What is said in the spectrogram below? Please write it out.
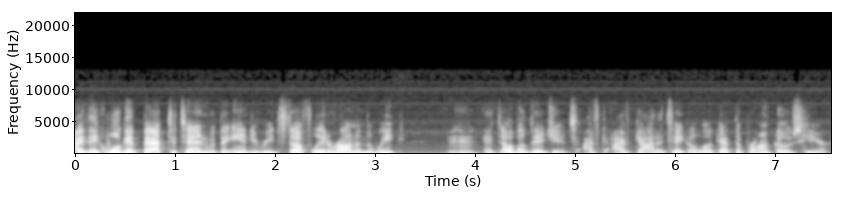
I think we'll get back to 10 with the Andy Reid stuff later on in the week. hmm At double digits, I've I've got to take a look at the Broncos here.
